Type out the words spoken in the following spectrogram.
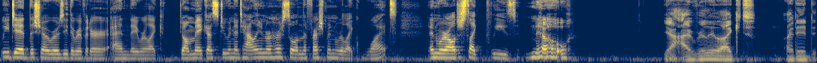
we did the show Rosie the Riveter and they were like, Don't make us do an Italian rehearsal and the freshmen were like, What? And we're all just like, please, no. Yeah, I really liked. I did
